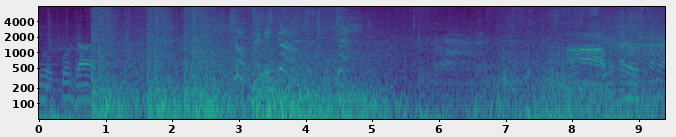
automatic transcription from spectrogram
A poor guy. Go, baby, go! Ah, what the hell is that?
